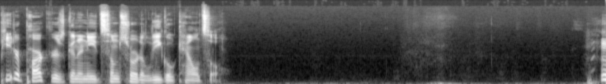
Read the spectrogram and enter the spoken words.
Peter Parker is going to need some sort of legal counsel.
